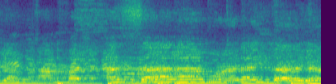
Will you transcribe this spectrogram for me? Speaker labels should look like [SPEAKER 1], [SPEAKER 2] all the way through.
[SPEAKER 1] Yang Muhammad Assalamu alaika ya,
